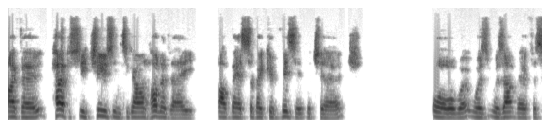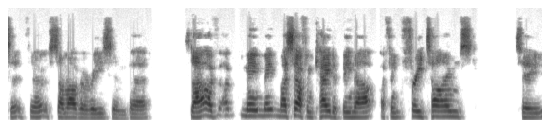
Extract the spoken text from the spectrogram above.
either purposely choosing to go on holiday up there so they could visit the church, or was was up there for, for some other reason. But so I've, I've me, me, myself and Kate have been up, I think, three times to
